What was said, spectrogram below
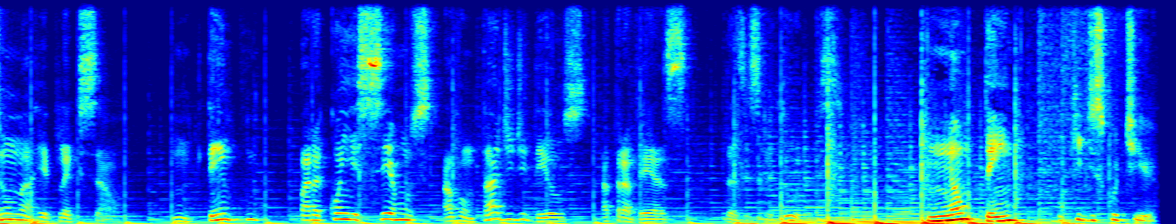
uma reflexão, um tempo para conhecermos a vontade de Deus através das Escrituras. Não tem o que discutir.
